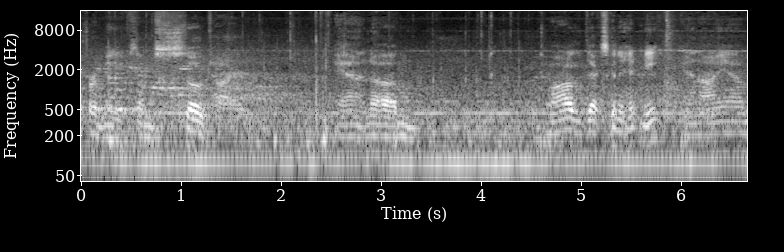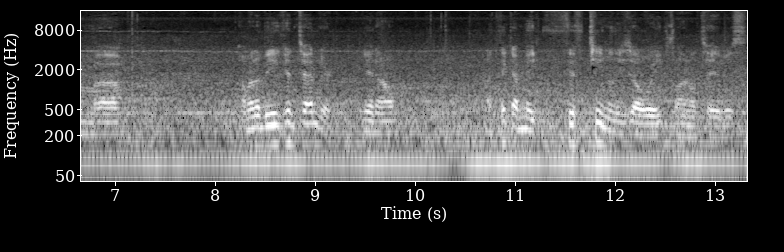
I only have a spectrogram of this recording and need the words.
for me because I'm so tired. And um, tomorrow the deck's going to hit me, and I am uh, I'm going to be a contender. You know, I think I made 15 of these O8 final tables.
